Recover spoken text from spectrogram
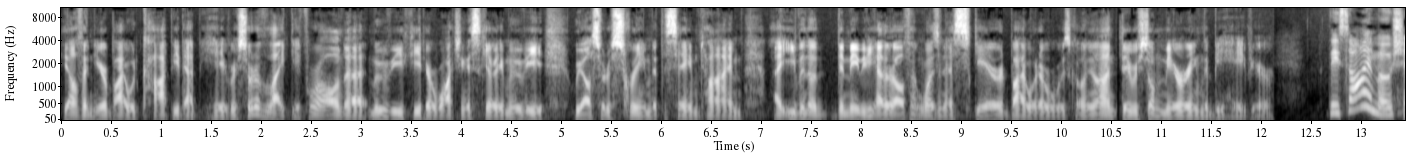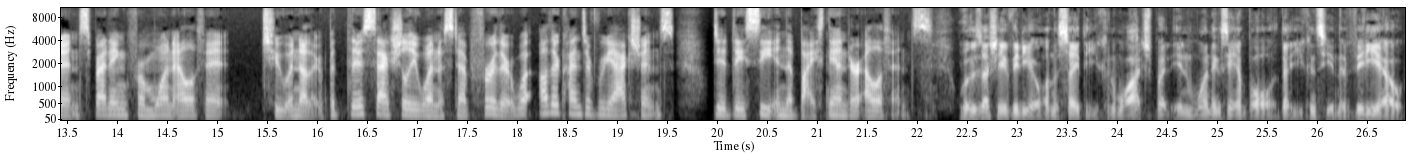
the elephant nearby would copy that behavior. Sort of like if we're all in a movie theater watching a scary movie, we all sort of scream at the same time. Uh, even though the, maybe the other elephant wasn't as scared by whatever was going on, they were still mirroring the behavior. They saw emotion spreading from one elephant to another, but this actually went a step further. What other kinds of reactions did they see in the bystander elephants? Well, there's actually a video on the site that you can watch, but in one example that you can see in the video,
